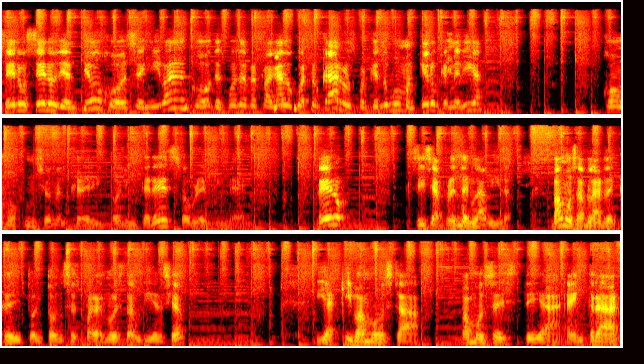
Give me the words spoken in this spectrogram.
cero cero de anteojos en mi banco después de haber pagado cuatro carros, porque no hubo banquero que me diga cómo funciona el crédito, el interés sobre el dinero. Pero sí se aprende en la vida. Vamos a hablar de crédito entonces para nuestra audiencia. Y aquí vamos a, vamos este, a, entrar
